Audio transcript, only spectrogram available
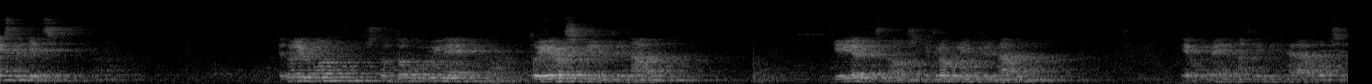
έστω και έτσι. Εδώ λοιπόν, στον τόπο που είναι το ιερό σημείο του Τρινάβου, κυρίαρχος ναός, η Μητρόπολη του Τρινάβου, έχουμε αυτή την χαρά απόψε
